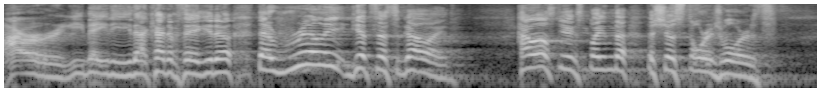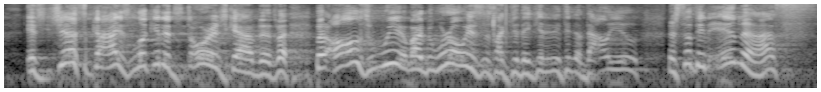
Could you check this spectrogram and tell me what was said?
arr, ye matey, that kind of thing, you know, that really gets us going. How else do you explain the, the show Storage Wars? It's just guys looking at storage cabinets. But, but all we, I mean, we're always just like, did they get anything of value? There's something in us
